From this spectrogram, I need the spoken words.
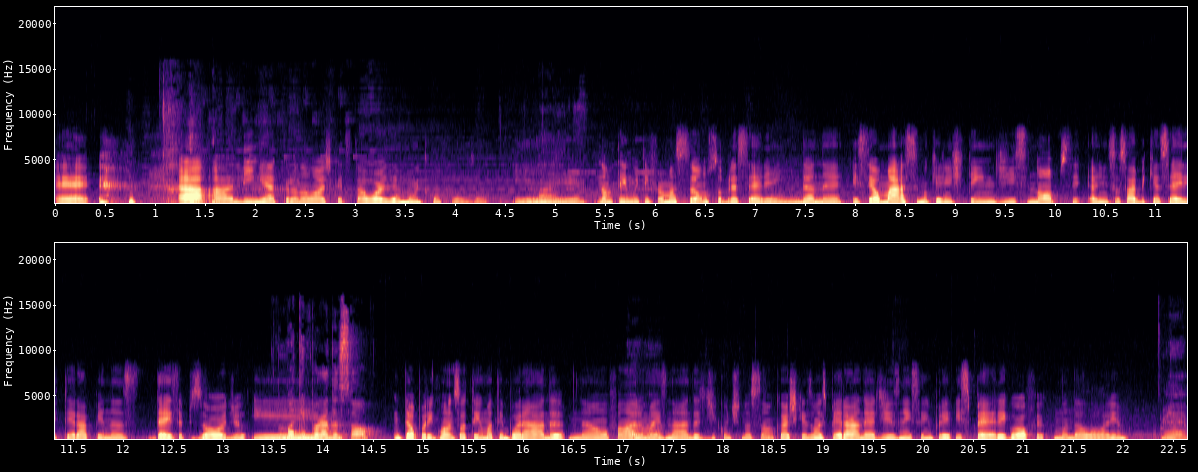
É. a, a linha cronológica de Star Wars é muito confusa. E não tem muita informação sobre a série ainda, né? Esse é o máximo que a gente tem de sinopse. A gente só sabe que a série terá apenas 10 episódios e. Uma temporada só? Então, por enquanto só tem uma temporada, não falaram uhum. mais nada de continuação, que eu acho que eles vão esperar, né? A Disney sempre espera, igual foi com Mandalorian. É.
